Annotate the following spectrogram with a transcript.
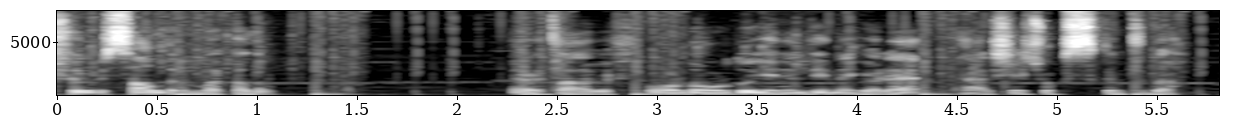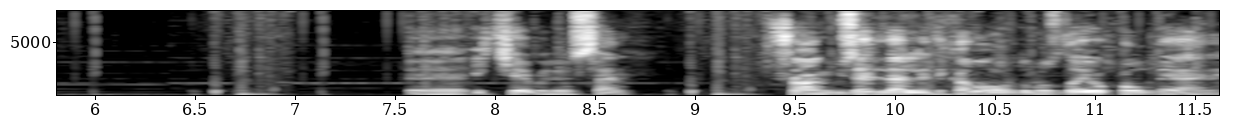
Şöyle bir saldırın bakalım. Evet abi. Orada ordu yenildiğine göre her şey çok sıkıntıda. Ee, ikiye bölünsen. Şu an güzel ilerledik ama ordumuz da yok oldu yani.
